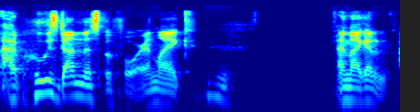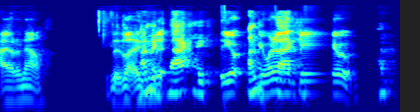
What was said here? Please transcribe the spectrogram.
have who's done this before? And like, mm-hmm. and like, I, I don't know. Like, I'm exactly. You're, I'm you're exactly, one of like,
